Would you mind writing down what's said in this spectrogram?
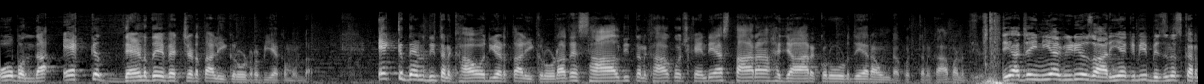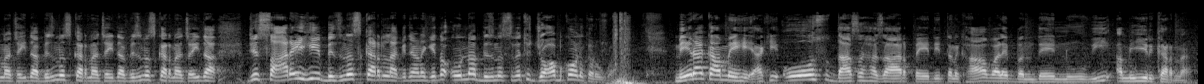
ਉਹ ਬੰਦਾ ਇੱਕ ਦਿਨ ਦੇ ਵਿੱਚ 48 ਕਰੋੜ ਰੁਪਇਆ ਕਮਾਉਂਦਾ। ਇੱਕ ਦਿਨ ਦੀ ਤਨਖਾਹ ਉਹਦੀ 48 ਕਰੋੜ ਆ ਤੇ ਸਾਲ ਦੀ ਤਨਖਾਹ ਕੁਝ ਕਹਿੰਦੇ ਆ 17000 ਕਰੋੜ ਦੇ ਅਰਾਊਂਡ ਆ ਕੁਝ ਤਨਖਾਹ ਬਣਦੀ ਹੈ ਜੇ ਅੱਜ ਇੰਨੀਆਂ ਵੀਡੀਓਜ਼ ਆ ਰਹੀਆਂ ਕਿ ਵੀ ਬਿਜ਼ਨਸ ਕਰਨਾ ਚਾਹੀਦਾ ਬਿਜ਼ਨਸ ਕਰਨਾ ਚਾਹੀਦਾ ਬਿਜ਼ਨਸ ਕਰਨਾ ਚਾਹੀਦਾ, ਜੇ ਸਾਰੇ ਹੀ ਬਿਜ਼ਨਸ ਕਰਨ ਲੱਗ ਜਾਣਗੇ ਤਾਂ ਉਹਨਾਂ ਬਿਜ਼ਨਸ ਵਿੱਚ ਜੌਬ ਕੌਣ ਕਰੂਗਾ? ਮੇਰਾ ਕੰਮ ਇਹ ਆ ਕਿ ਉਸ 10000 ਰੁਪਏ ਦੀ ਤਨਖਾਹ ਵਾਲੇ ਬੰਦੇ ਨੂੰ ਵੀ ਅਮੀਰ ਕਰਨਾ।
